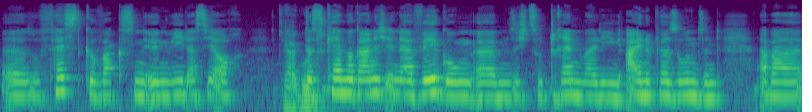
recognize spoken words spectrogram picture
äh, so festgewachsen irgendwie, dass sie auch ja, das käme gar nicht in Erwägung, ähm, sich zu trennen, weil die eine Person sind. Aber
